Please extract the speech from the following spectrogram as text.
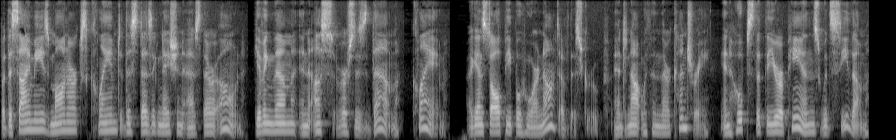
But the Siamese monarchs claimed this designation as their own, giving them an us versus them claim against all people who are not of this group and not within their country, in hopes that the Europeans would see them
